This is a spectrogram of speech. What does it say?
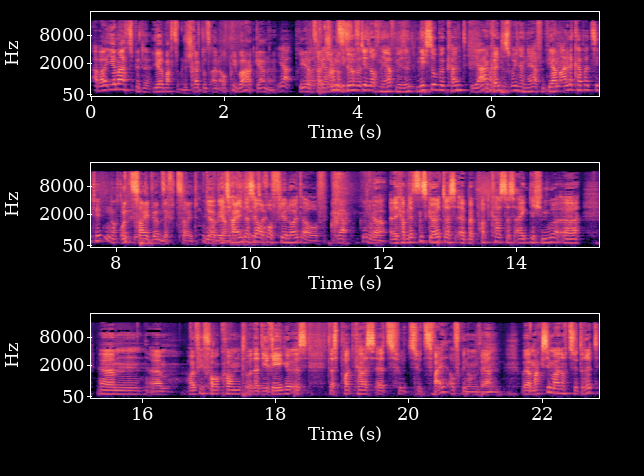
Aber ihr macht's bitte. Ihr macht's bitte. Schreibt uns an, auch privat, gerne. Ja, privat. Jederzeit. Wir Uns dürft ihr noch nerven. Wir sind nicht so bekannt. Ja. Ihr könnt es ruhig noch nerven. Wir haben alle Kapazitäten noch. Und dafür. Zeit, wir haben sehr viel Zeit. Ja, Wir haben teilen das ja viel auch auf vier Leute auf. Ja, genau. Ja. Also ich habe letztens gehört, dass äh, bei Podcasts das eigentlich nur äh, ähm, ähm, häufig vorkommt oder die Regel ist, dass Podcasts äh, zu, zu zweit aufgenommen werden oder maximal noch zu dritt.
